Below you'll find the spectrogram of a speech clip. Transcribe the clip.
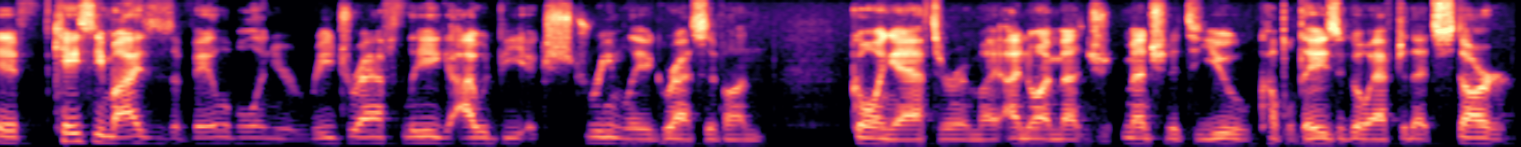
if Casey Mize is available in your redraft league, I would be extremely aggressive on going after him. I, I know I men- mentioned it to you a couple days ago after that start.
